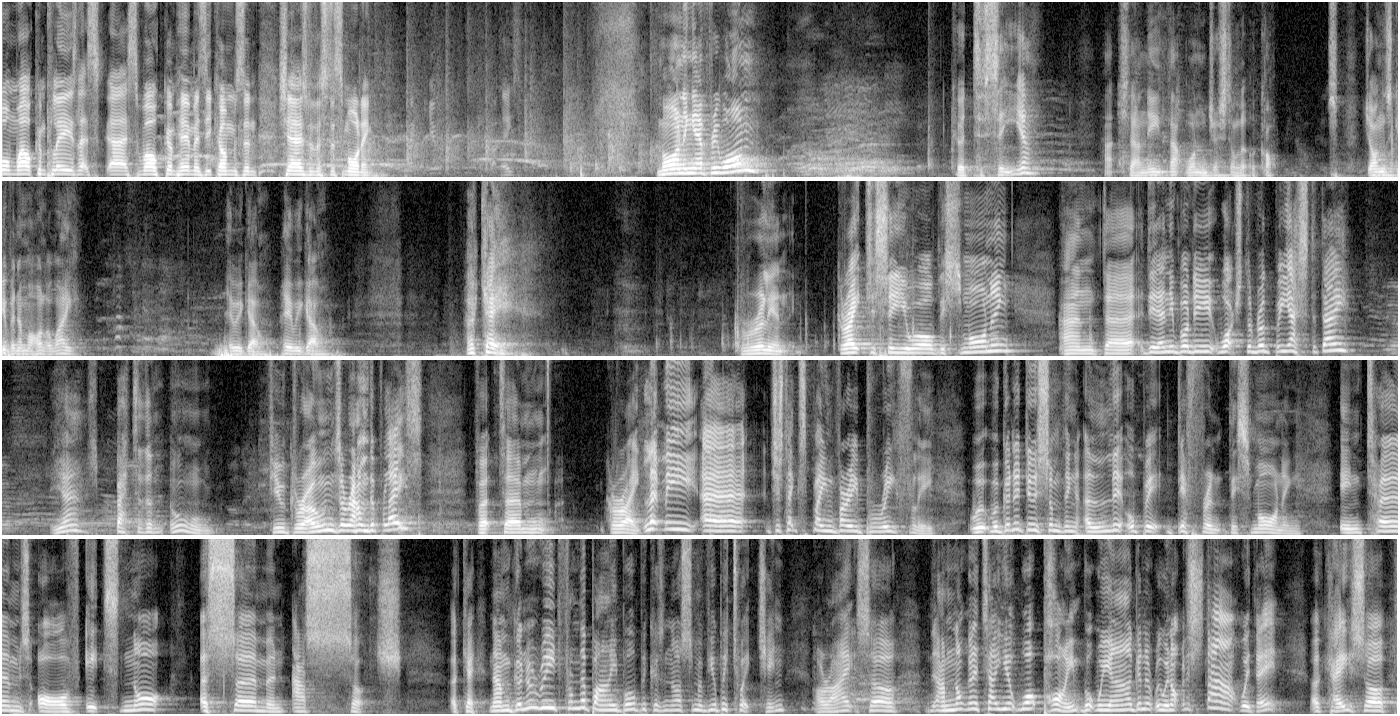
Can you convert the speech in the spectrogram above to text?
Warm welcome, please. Let's, uh, let's welcome him as he comes and shares with us this morning. Morning, everyone. Good to see you. Actually, I need that one just a little copy. John's giving them all away. Here we go. Here we go. Okay. Brilliant. Great to see you all this morning. And uh, did anybody watch the rugby yesterday? Yeah, it's better than, oh, a few groans around the place. But um, great. Let me uh, just explain very briefly. We're, we're going to do something a little bit different this morning in terms of it's not a sermon as such. Okay, now I'm going to read from the Bible because I know some of you will be twitching. All right, so I'm not going to tell you at what point, but we are going to. We're not going to start with it. Okay, so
